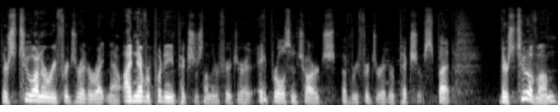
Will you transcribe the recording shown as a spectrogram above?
There's two on a refrigerator right now. I never put any pictures on the refrigerator. April is in charge of refrigerator pictures. But there's two of them.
